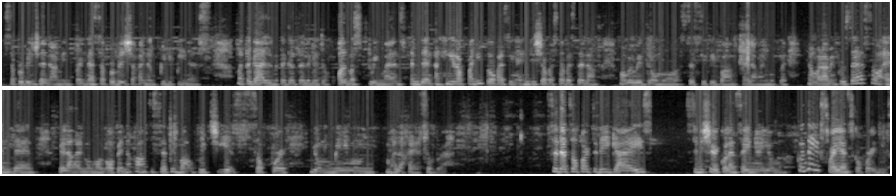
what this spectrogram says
sa probinsya namin, pag nasa probinsya ka ng Pilipinas, matagal, matagal talaga ito, almost 3 months. And then, ang hirap pa nito kasi nga hindi siya basta-basta lang mami-withdraw mo sa Citibank. Kailangan mo pa ng maraming proseso and then, kailangan mo mag-open account sa Citibank which is super yung minimum malaki, sobra. So that's all for today, guys. Sinishare ko lang sa inyo yung kunting experience ko for this.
